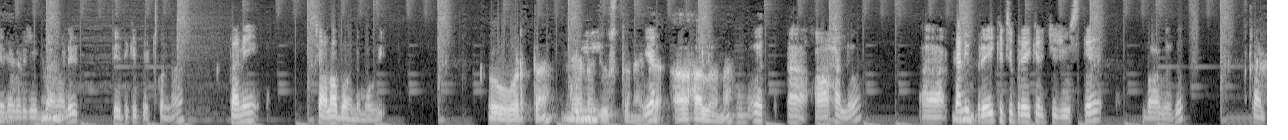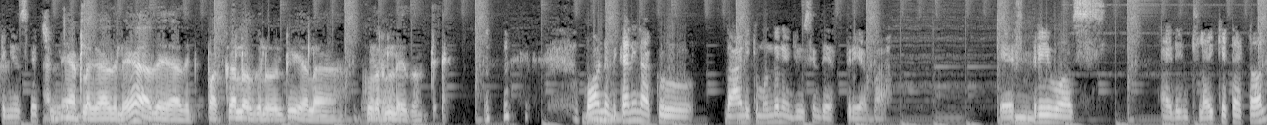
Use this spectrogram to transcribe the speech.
ఏదో ఒకటి చూద్దామని చేతికి పెట్టుకున్నా. కానీ చాలా బాగుంది మూవీ. ఓ వర్తా. నేను చూస్తాను. ఆహాలోనా? ఆహాలో. కానీ బ్రేక్ ఇచ్చి బ్రేక్ ఇచ్చి చూస్తే బాగోదు. కంటిన్యూస్గా అన్ని అట్లా కాదులే. అదే అది పక్కలో ఒకటి అలా కుదరలేదు అంతే. బాగుంటుంది కానీ నాకు దానికి ముందు నేను చూసింది ఎఫ్ త్రీ అబ్బా. F three was I didn't like it at all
